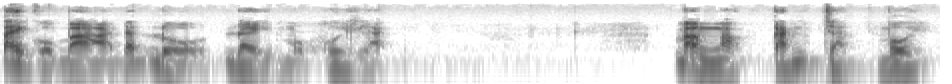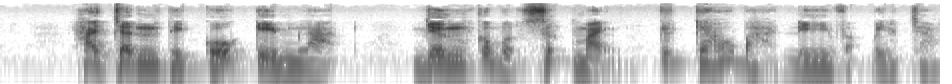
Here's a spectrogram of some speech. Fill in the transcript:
tay của bà đã đổ đầy mồ hôi lạnh. Bà Ngọc cắn chặt môi, hai chân thì cố kìm lại, nhưng có một sức mạnh cứ kéo bà đi vào bên trong.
